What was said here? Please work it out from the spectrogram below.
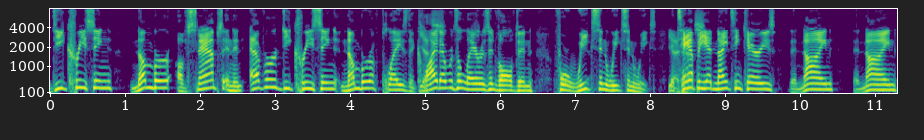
decreasing number of snaps and an ever decreasing number of plays that Clyde Edwards Helaire is involved in for weeks and weeks and weeks. Yeah, Tampa, he had 19 carries, then nine, then nine,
